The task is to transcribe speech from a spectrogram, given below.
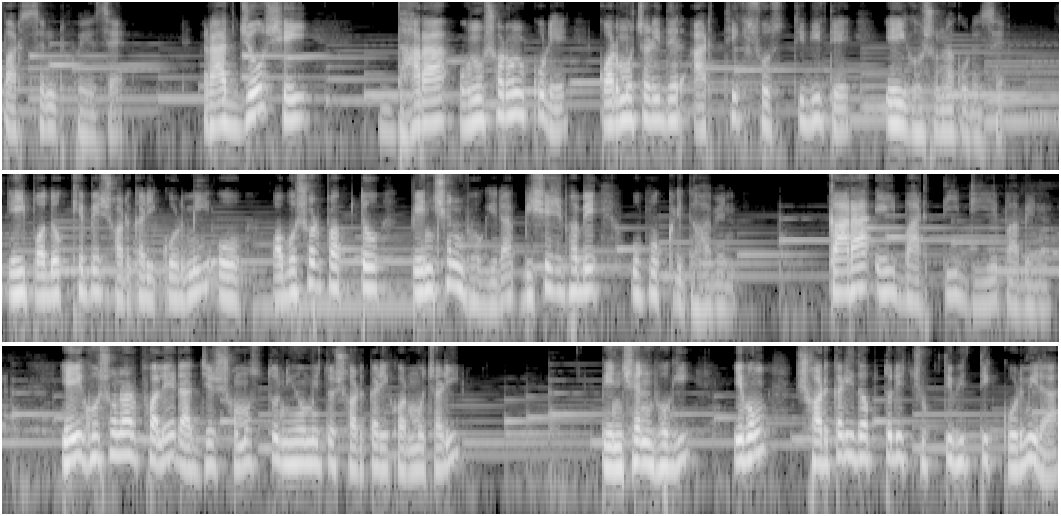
পার্সেন্ট হয়েছে। রাজ্য সেই ধারা অনুসরণ করে কর্মচারীদের আর্থিক স্বস্তি দিতে এই ঘোষণা করেছে। এই পদক্ষেপে সরকারি কর্মী ও অবসরপ্রাপ্ত পেনশনভোগীরা বিশেষভাবে উপকৃত হবেন। কারা এই বাড়তি ডিএ পাবেন? এই ঘোষণার ফলে রাজ্যের সমস্ত নিয়মিত সরকারি কর্মচারী, পেনশনভোগী এবং সরকারি দপ্তরের চুক্তিভিত্তিক কর্মীরা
